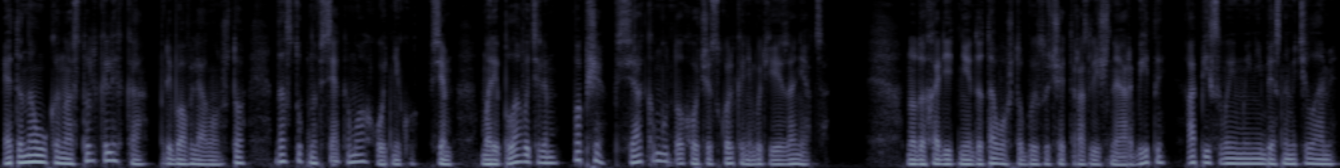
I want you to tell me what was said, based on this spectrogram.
Эта наука настолько легка, прибавлял он, что доступна всякому охотнику, всем мореплавателям, вообще всякому, кто хочет сколько-нибудь ей заняться. Но доходить не до того, чтобы изучать различные орбиты, описываемые небесными телами,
